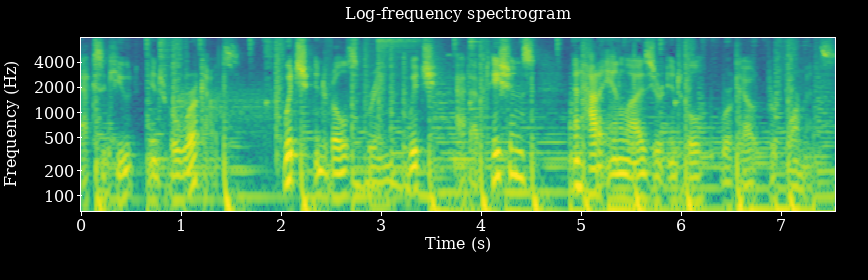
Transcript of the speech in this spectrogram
execute interval workouts, which intervals bring which adaptations, and how to analyze your interval workout performance.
